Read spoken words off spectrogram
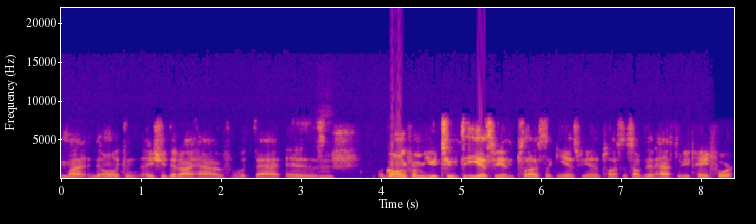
my the only con- issue that I have with that is mm-hmm. going from YouTube to ESPN Plus. Like ESPN Plus is something that has to be paid for.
